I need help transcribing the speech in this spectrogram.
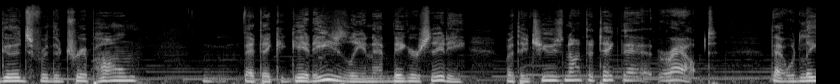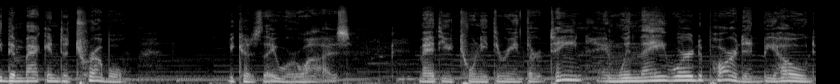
goods for their trip home that they could get easily in that bigger city, but they choose not to take that route that would lead them back into trouble because they were wise. Matthew 23 and 13. And when they were departed, behold,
